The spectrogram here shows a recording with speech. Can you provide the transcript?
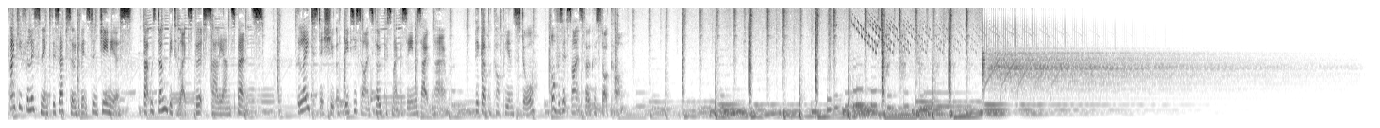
Thank you for listening to this episode of Instant Genius. That was dung beetle expert Sally Ann Spence. The latest issue of BBC Science Focus magazine is out now. Pick up a copy in store or visit sciencefocus.com.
